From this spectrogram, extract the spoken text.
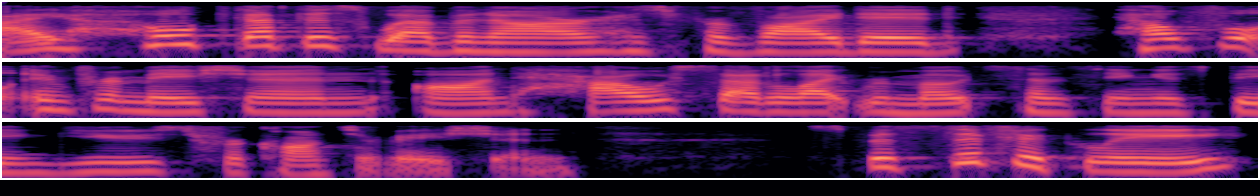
I hope that this webinar has provided helpful information on how satellite remote sensing is being used for conservation. Specifically,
